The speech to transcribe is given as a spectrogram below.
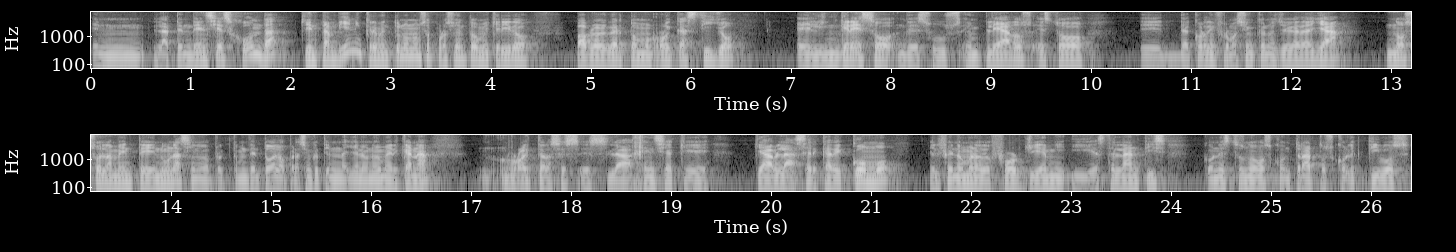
en la tendencia es Honda, quien también incrementó en un 11%, mi querido Pablo Alberto Monroy Castillo, el ingreso de sus empleados. Esto, eh, de acuerdo a información que nos llega de allá, no solamente en una, sino prácticamente en toda la operación que tienen allá en la Unión Americana. Reuters es, la agencia que, que, habla acerca de cómo el fenómeno de Ford, GM y Stellantis con estos nuevos contratos colectivos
